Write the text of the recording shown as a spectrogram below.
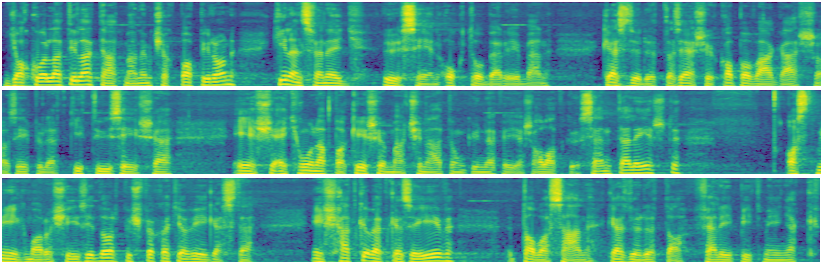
Gyakorlatilag, tehát már nem csak papíron, 91 őszén, októberében kezdődött az első kapavágása, az épület kitűzése, és egy hónappal később már csináltunk ünnepélyes alapkő szentelést, azt még Maros Izidor püspökatya végezte, és hát következő év tavaszán kezdődött a felépítmények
